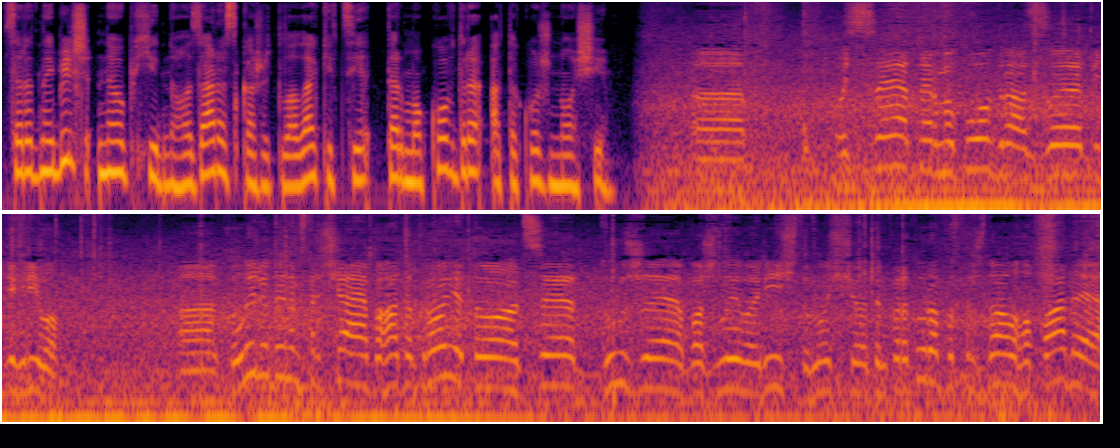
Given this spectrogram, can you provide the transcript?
Серед найбільш необхідного зараз кажуть лалеківці термоковдри, а також ноші. Е, Ось це термоковдра з підігрівом. Коли людина втрачає багато крові, то це дуже важлива річ, тому що температура постраждалого падає.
